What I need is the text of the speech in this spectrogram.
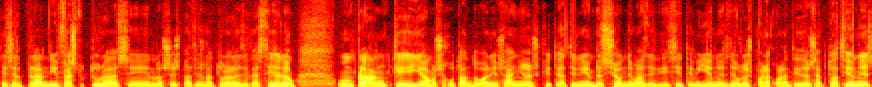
que es el Plan de Infraestructuras en los Espacios Naturales de Castilla y León, un plan que llevamos ejecutando varios años, que ha tenido inversión de más de 17 millones de euros para 42 actuaciones,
